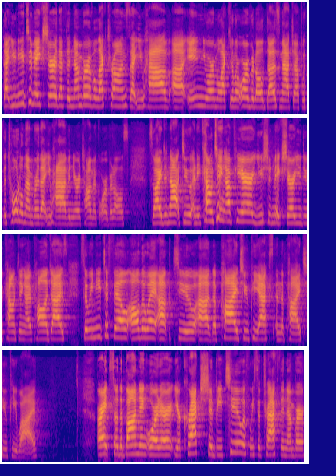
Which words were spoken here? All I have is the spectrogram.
that you need to make sure that the number of electrons that you have uh, in your molecular orbital does match up with the total number that you have in your atomic orbitals. So I did not do any counting up here. You should make sure you do counting. I apologize. So we need to fill all the way up to uh, the pi 2px and the pi 2py. All right, so the bonding order, you're correct, should be 2 if we subtract the number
